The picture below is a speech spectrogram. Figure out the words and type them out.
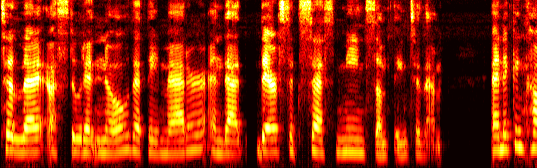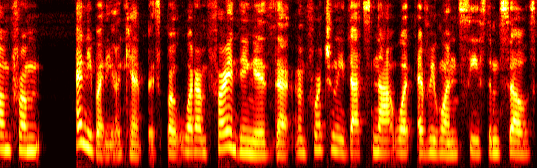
to let a student know that they matter and that their success means something to them. And it can come from anybody on campus. But what I'm finding is that unfortunately, that's not what everyone sees themselves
